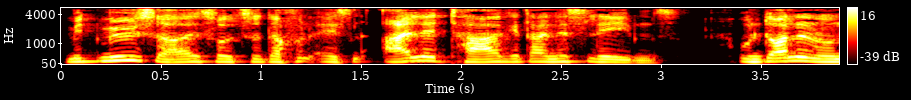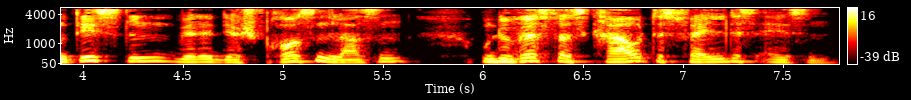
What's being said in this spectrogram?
Mit Mühsal sollst du davon essen alle Tage deines Lebens und Dornen und Disteln wird er dir sprossen lassen, und du wirst das Kraut des Feldes essen.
